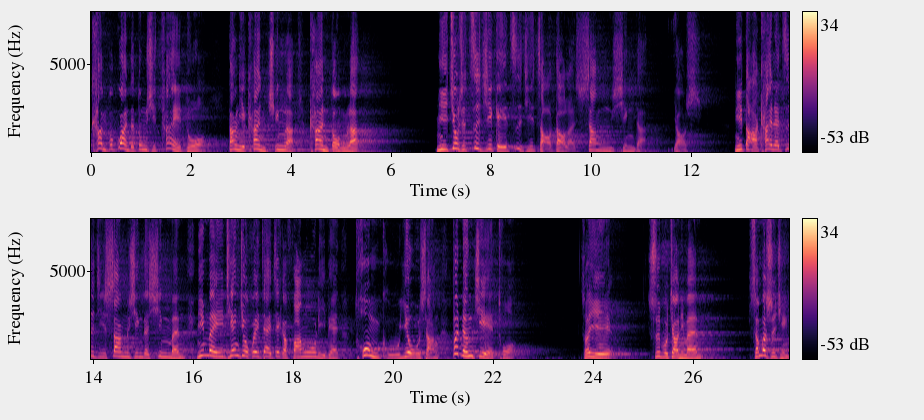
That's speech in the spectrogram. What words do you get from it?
看不惯的东西太多，当你看清了、看懂了，你就是自己给自己找到了伤心的钥匙。你打开了自己伤心的心门，你每天就会在这个房屋里边痛苦、忧伤，不能解脱。所以，师父叫你们什么事情？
